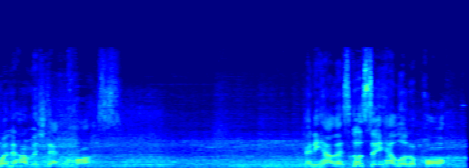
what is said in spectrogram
Wonder how much that costs. Anyhow, let's go say hello to Paul.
